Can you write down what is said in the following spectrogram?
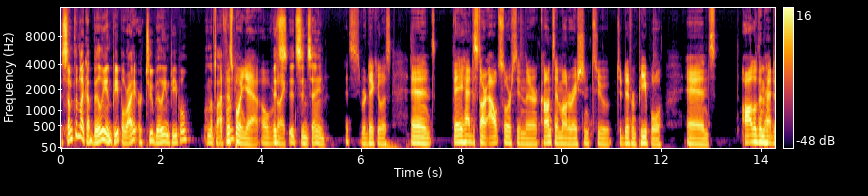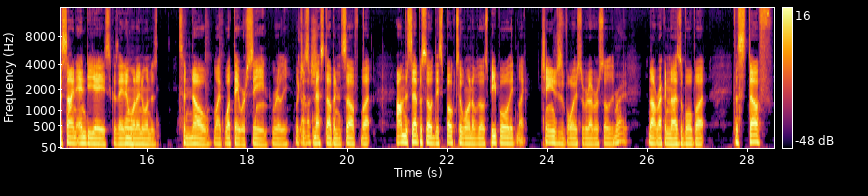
Something like a billion people, right? Or two billion people on the platform. At this point, yeah, over it's like it's insane. it's ridiculous, and they had to start outsourcing their content moderation to to different people, and all of them had to sign NDAs because they Hmm. didn't want anyone to to know like what they were seeing, really, which Gosh. is messed up in itself. But on this episode, they spoke to one of those people. They like changed his voice or whatever, so Right. not recognizable, but the stuff.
